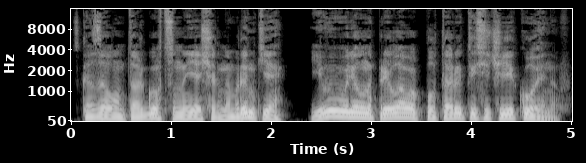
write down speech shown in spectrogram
сказал он торговцу на ящерном рынке и вывалил на прилавок полторы тысячи коинов.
